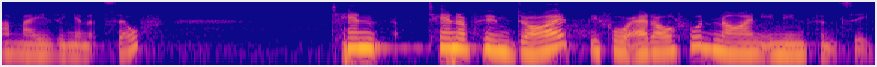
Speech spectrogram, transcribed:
amazing in itself. 10, 10 of whom died before adulthood, nine in infancy.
